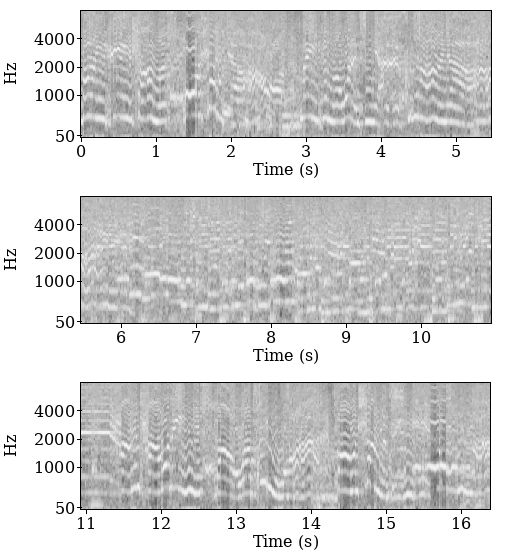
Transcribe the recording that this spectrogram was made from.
在地上铺上了那个万喜儿色呀。啊，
